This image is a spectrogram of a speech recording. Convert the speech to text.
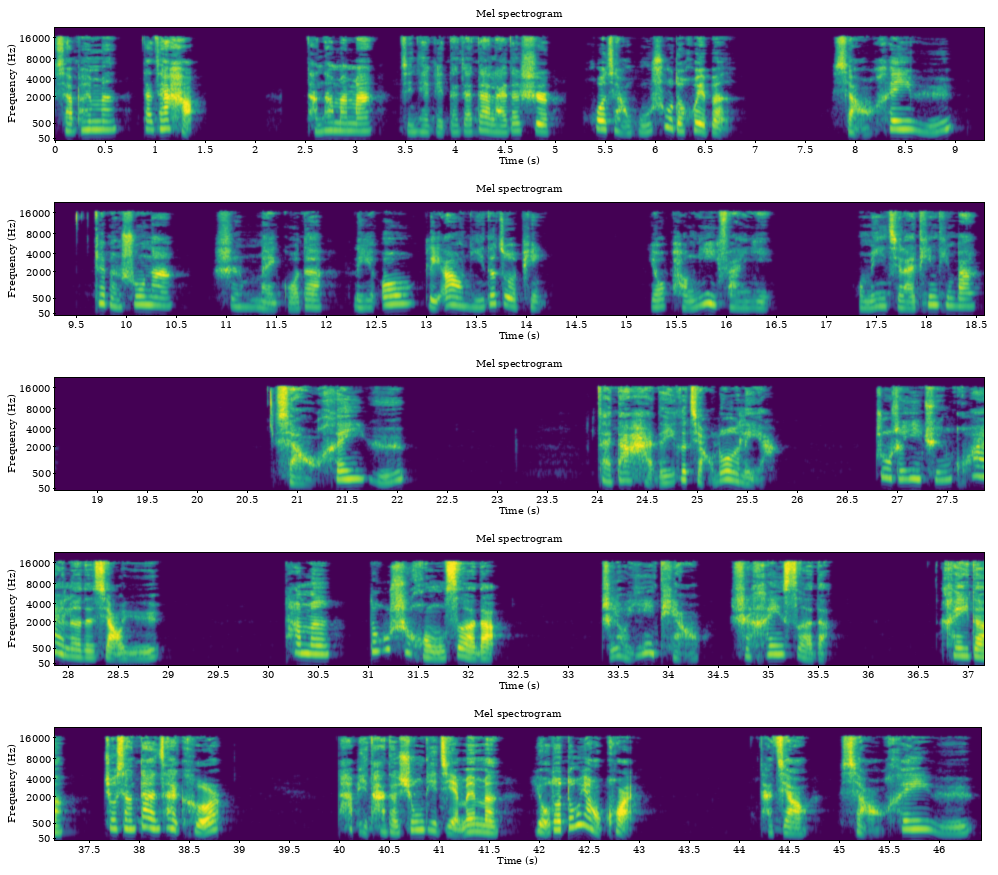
小朋友们，大家好！糖糖妈妈今天给大家带来的是获奖无数的绘本《小黑鱼》。这本书呢是美国的里欧·里奥尼的作品，由彭毅翻译。我们一起来听听吧。小黑鱼在大海的一个角落里呀。住着一群快乐的小鱼，它们都是红色的，只有一条是黑色的，黑的就像蛋菜壳。它比它的兄弟姐妹们游的都要快。它叫小黑鱼。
